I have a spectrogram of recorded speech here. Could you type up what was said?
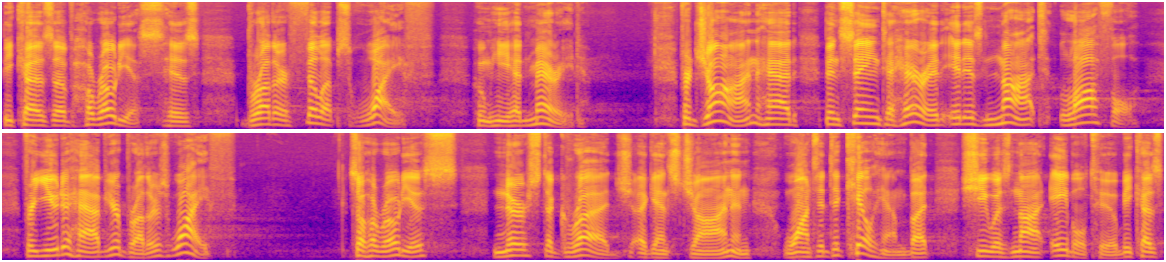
because of Herodias, his brother Philip's wife, whom he had married. For John had been saying to Herod, It is not lawful for you to have your brother's wife. So Herodias nursed a grudge against John and wanted to kill him, but she was not able to because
